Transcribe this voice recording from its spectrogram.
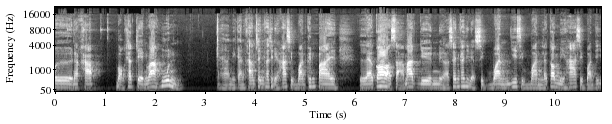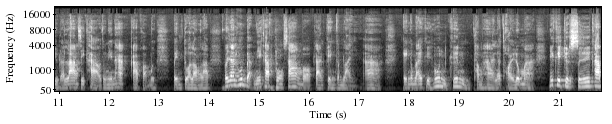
มือนะครับ บอกชัดเจนว่าหุ้นนะฮะมีการข้ามเส้นค่าเฉลี่ย 50 วันขึ้นไป แล้วก็สามารถยืนเหนือเส้นค่าเฉลี่ย 10 วัน 20 วัน แล้วก็มี 50 วันที่อยู่ด้านล่างสีขาวตรงนี้นะฮะกราฟขวามือเป็นตัวรองรับ เพราะฉะนั้นหุ้นแบบนี้ครับโครงสร้างบอกการเก็งกำไรอ่าเก็งกำไรคือหุ้นขึ้นทำไฮแล้วถอยลงมา นี่คือจุดซื้อครับ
